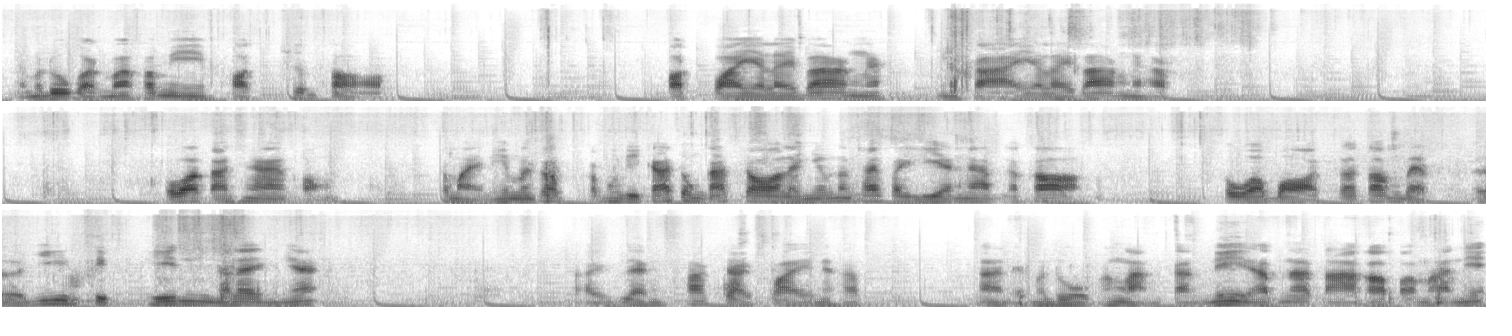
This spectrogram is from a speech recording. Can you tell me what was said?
เดี๋ยวมาดูก่อนว่าเขามีพอร์ตเชื่อมต่อ พอร์ตไฟอะไรบ้างนะ มีสายอะไรบ้างนะครับ เพราะว่าการใช้งานของสมัยนี้มันก็บางทีการ์ดจงการ์ดจออะไรเงี้ยต้องใช้ไฟเลี้ยงนะครับ แล้วก็ตัวบอร์ดก็ต้องแบบเออ20พินอะไรอย่างเงี้ยสายแรงภาคจ่ายไฟนะครับ อ่าเดี๋ยวมาดูข้างหลังกันนี่ครับ หน้าตาเขาประมาณนี้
